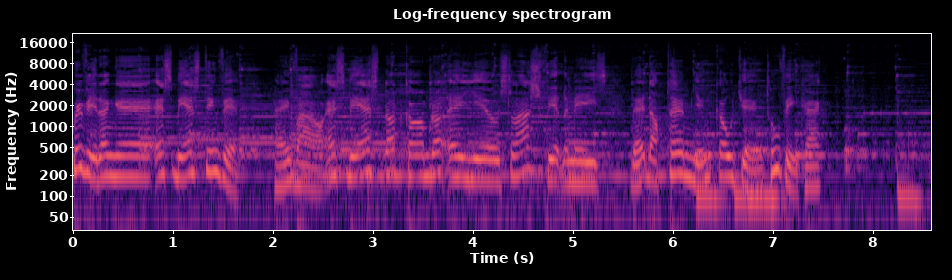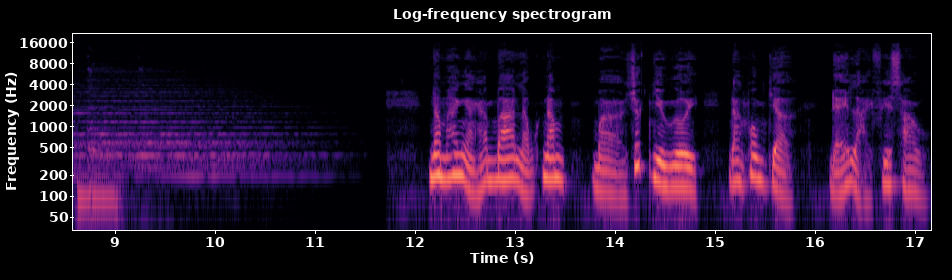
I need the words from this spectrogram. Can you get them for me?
Quý vị đang nghe SBS tiếng Việt, hãy vào sbs.com.au/vietnamese để đọc thêm những câu chuyện thú vị khác. Năm 2023 là một năm mà rất nhiều người đang mong chờ để lại phía sau.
